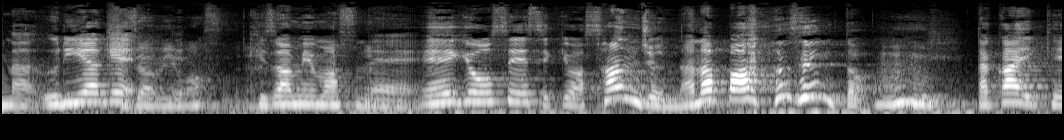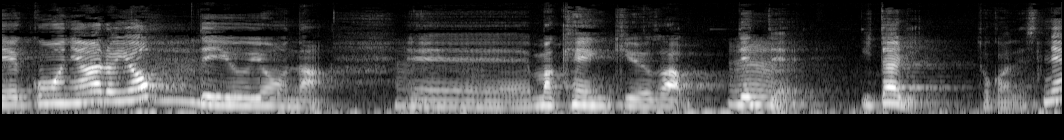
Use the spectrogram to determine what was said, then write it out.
な売上刻みますね。刻みますね。営業成績は37%高い傾向にあるよっていうような、えーまあ、研究が出ていたりとかですね、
